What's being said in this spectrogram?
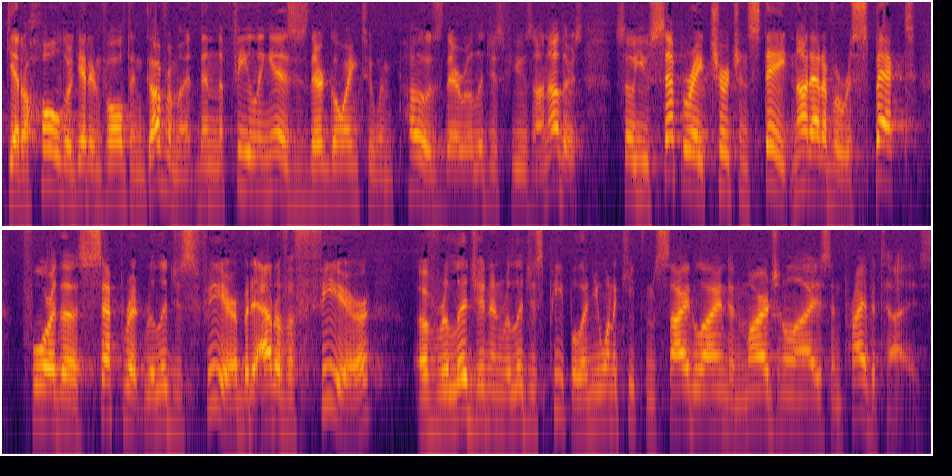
get a hold or get involved in government, then the feeling is, is they're going to impose their religious views on others. So you separate church and state not out of a respect for the separate religious sphere, but out of a fear of religion and religious people, and you want to keep them sidelined and marginalized and privatized.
